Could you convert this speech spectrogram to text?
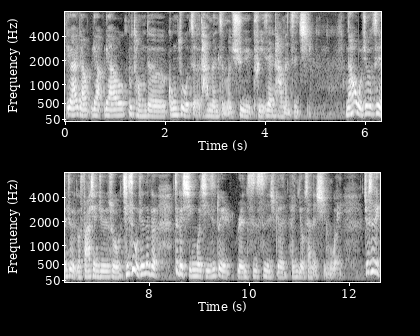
也来聊聊聊不同的工作者他们怎么去 present 他们自己，然后我就之前就有一个发现，就是说，其实我觉得那个这个行为其实是对人资是一个很友善的行为，就是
